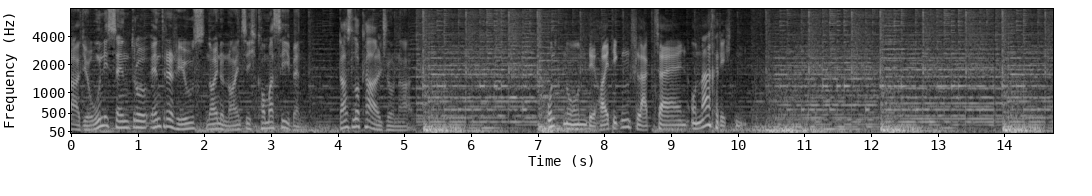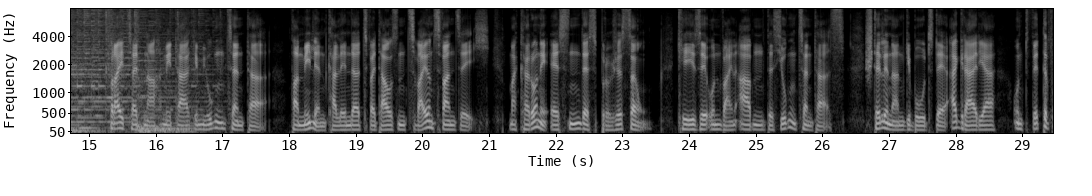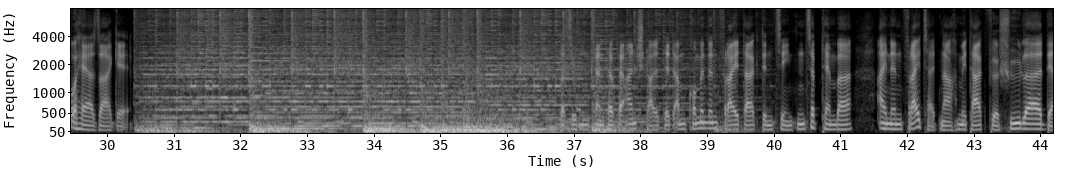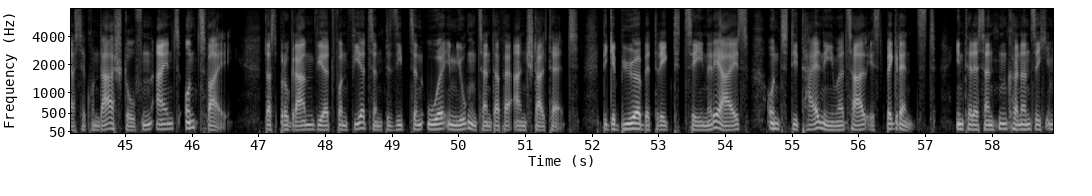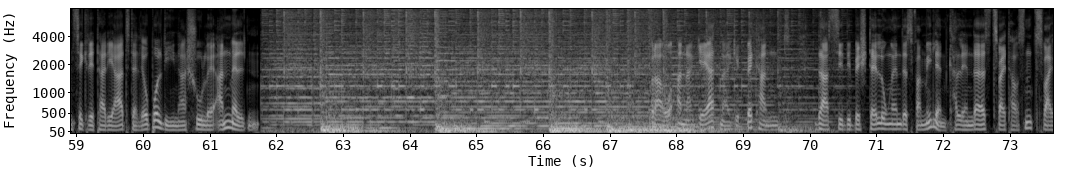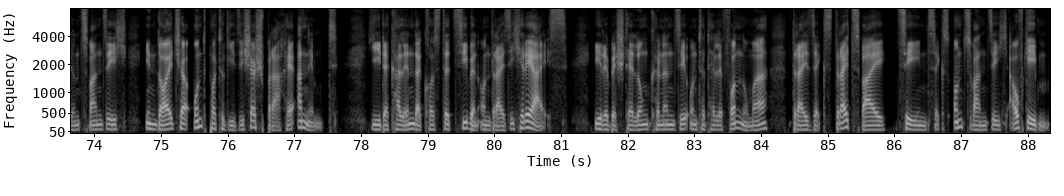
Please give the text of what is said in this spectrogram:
Radio Unicentro Entre Rius 99,7. Das Lokaljournal. Und nun die heutigen Schlagzeilen und Nachrichten. Freizeitnachmittag im Jugendcenter. Familienkalender 2022. Macaroni-Essen des Projeção. Käse- und Weinabend des Jugendcenters. Stellenangebot der Agraria und Wettervorhersage. Das Jugendcenter veranstaltet am kommenden Freitag, den 10. September, einen Freizeitnachmittag für Schüler der Sekundarstufen 1 und 2. Das Programm wird von 14 bis 17 Uhr im Jugendcenter veranstaltet. Die Gebühr beträgt 10 Reais und die Teilnehmerzahl ist begrenzt. Interessenten können sich im Sekretariat der Leopoldina Schule anmelden. Frau Anna Gärtner gibt bekannt, dass sie die Bestellungen des Familienkalenders 2022 in deutscher und portugiesischer Sprache annimmt. Jeder Kalender kostet 37 Reais. Ihre Bestellung können Sie unter Telefonnummer 3632 1026 aufgeben.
